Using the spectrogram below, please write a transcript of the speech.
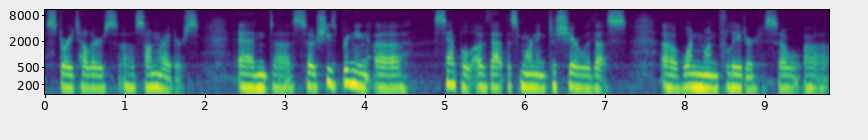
storytellers, songwriters. And so she's bringing a sample of that this morning to share with us uh, one month later. So uh,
